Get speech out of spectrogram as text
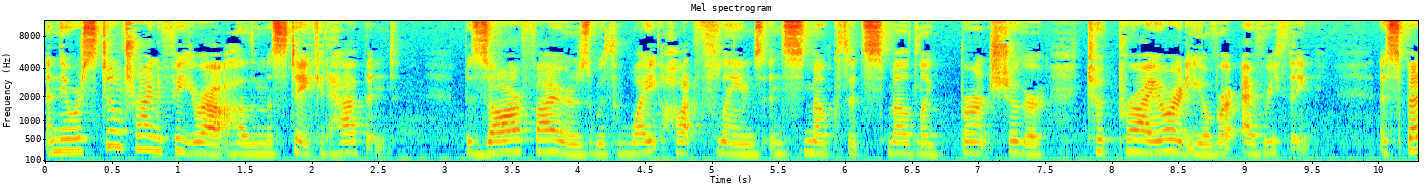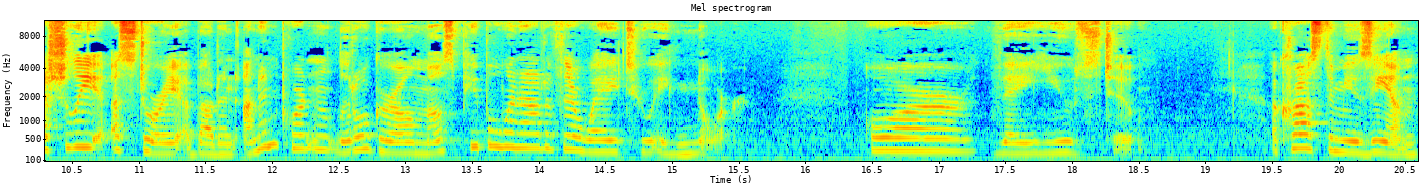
and they were still trying to figure out how the mistake had happened. Bizarre fires with white hot flames and smoke that smelled like burnt sugar took priority over everything, especially a story about an unimportant little girl most people went out of their way to ignore. Or they used to. Across the museum,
